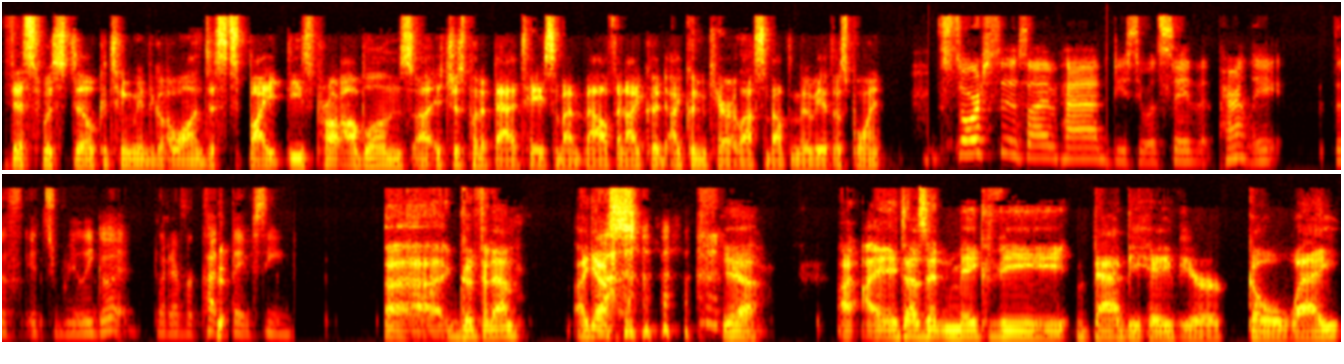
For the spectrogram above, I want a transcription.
this was still continuing to go on despite these problems. Uh, it just put a bad taste in my mouth, and I could I couldn't care less about the movie at this point sources I've had, DC would say that apparently it's really good, whatever cut they've seen. Uh, good for them, I guess. yeah. I, I, it doesn't make the bad behavior go away.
